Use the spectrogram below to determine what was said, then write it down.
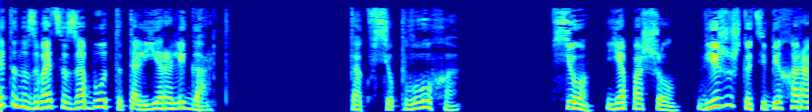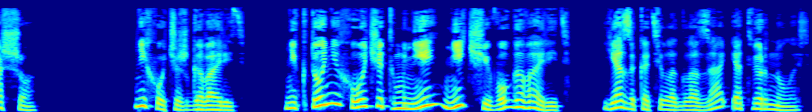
Это называется забота Тольера Легард. Так все плохо. Все, я пошел. Вижу, что тебе хорошо. Не хочешь говорить. Никто не хочет мне ничего говорить. Я закатила глаза и отвернулась.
